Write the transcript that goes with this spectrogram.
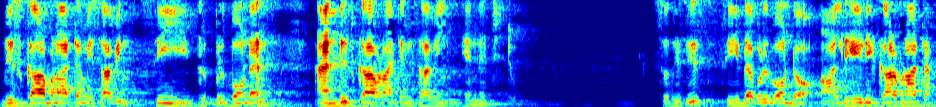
this carbon atom is having C triple bond N and this carbon atom is having NH2. So this is C double bond O aldehyde carbon atom.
